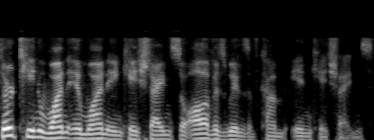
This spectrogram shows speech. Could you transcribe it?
13 1 1 in Cage Titans, so all of his wins have come in Cage Titans.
